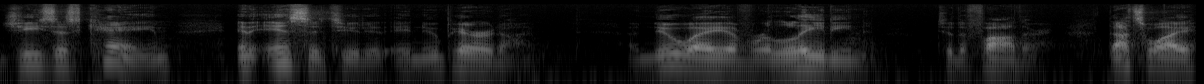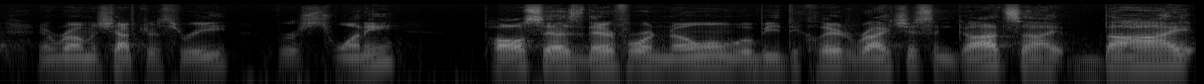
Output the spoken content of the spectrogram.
Jesus came and instituted a new paradigm, a new way of relating to the Father. That's why in Romans chapter 3, verse 20, Paul says, Therefore, no one will be declared righteous in God's sight by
